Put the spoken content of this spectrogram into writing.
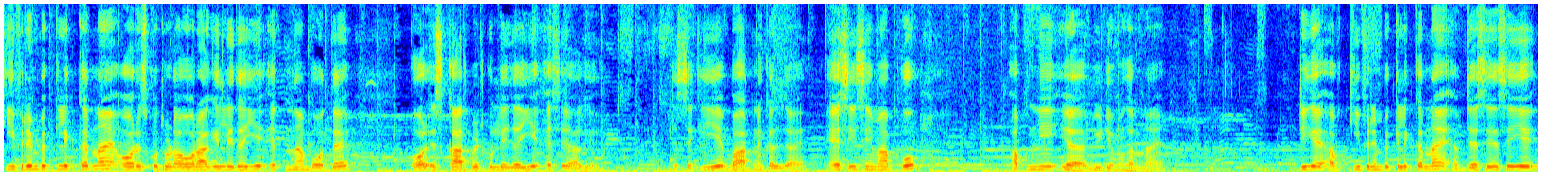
की फ्रेम पे क्लिक करना है और इसको थोड़ा और आगे ले जाइए, इतना बहुत है। और इस कारपेट को ले जाइए ऐसे आगे, जिससे कि ये बाहर निकल जाए। ऐसे ही सेम आपको अपनी वीडियो में करना है। ठीक है, अब की फ्रेम पे क्लिक करना है। अब जैसे जैसे ये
